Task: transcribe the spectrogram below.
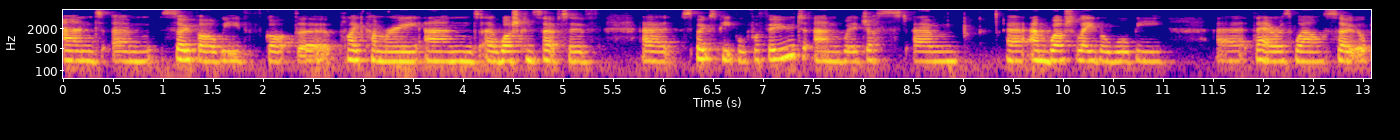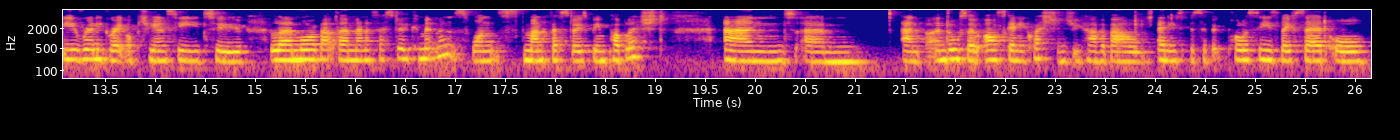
And um, so far, we've got the Plaid Cymru and Welsh Conservative uh, spokespeople for food, and we're just um, uh, and Welsh Labour will be. Uh, there as well. So it'll be a really great opportunity to learn more about their manifesto commitments once the manifesto's been published, and um, and, and also ask any questions you have about any specific policies they've said or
